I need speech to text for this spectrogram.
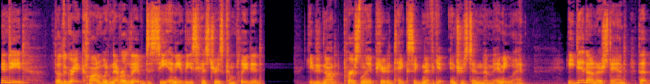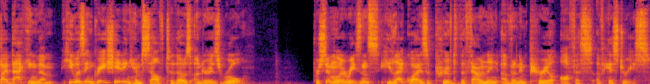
Indeed, though the Great Khan would never live to see any of these histories completed, he did not personally appear to take significant interest in them anyway. He did understand that by backing them, he was ingratiating himself to those under his rule. For similar reasons, he likewise approved the founding of an imperial office of histories.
